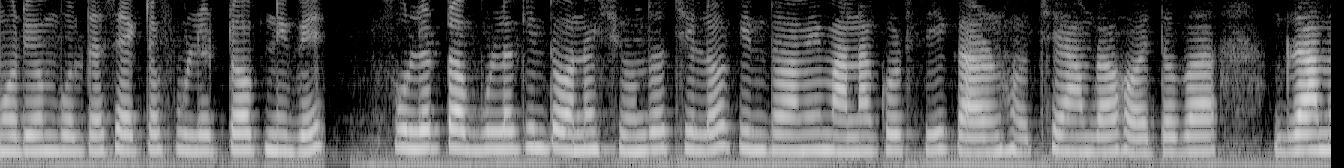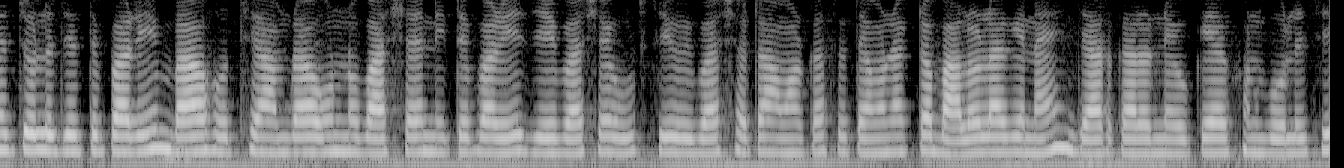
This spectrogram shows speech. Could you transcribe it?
মরিয়ম বলতেছে একটা ফুলের টপ নিবে। ফুলের টপগুলো কিন্তু অনেক সুন্দর ছিল, কিন্তু আমি মানা করছি কারণ হচ্ছে আমরা হয়তো বা গ্রামে চলে যেতে পারি বা হচ্ছে আমরা অন্য বাসায় নিতে পারি। যে বাসায় উঠছি ওই বাসাটা আমার কাছে তেমন একটা ভালো লাগে নাই, যার কারণে ওকে এখন বলেছি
